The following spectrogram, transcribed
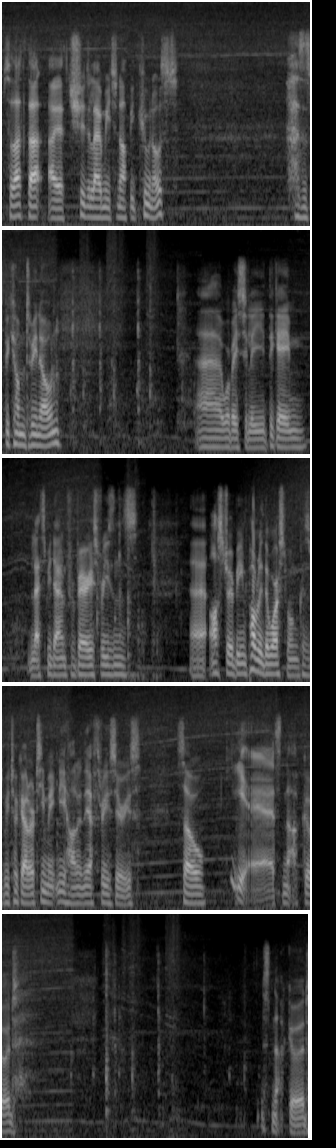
so that's that. It should allow me to not be Kunos, as it's become to be known. Uh, where basically the game lets me down for various reasons. Uh, Austria being probably the worst one because we took out our teammate Nihon in the F3 series. So, yeah, it's not good. It's not good.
